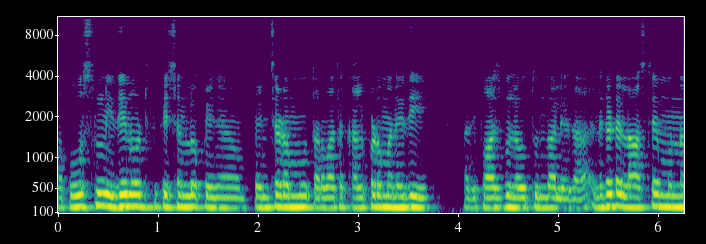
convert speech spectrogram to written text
ఆ పోస్టులను ఇదే నోటిఫికేషన్లో పె పెంచడము తర్వాత కలపడం అనేది అది పాసిబుల్ అవుతుందా లేదా? ఎందుకంటే లాస్ట్ టైం ఉన్న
